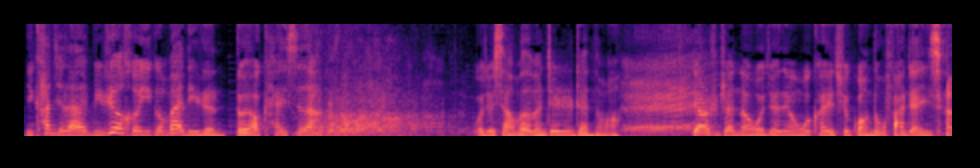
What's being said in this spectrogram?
你看起来比任何一个外地人都要开心啊！我就想问问，这是真的吗？要是真的，我决定我可以去广东发展一下。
